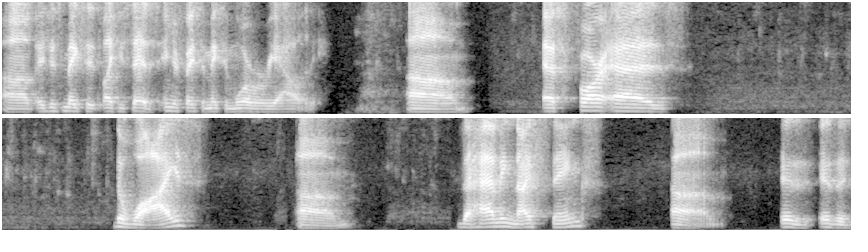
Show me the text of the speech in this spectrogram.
Um, it just makes it, like you said, it's in your face. It makes it more of a reality. Um, as far as the whys, um, the having nice things, um, is is a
